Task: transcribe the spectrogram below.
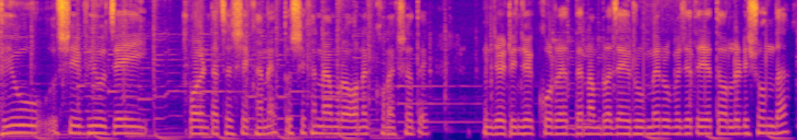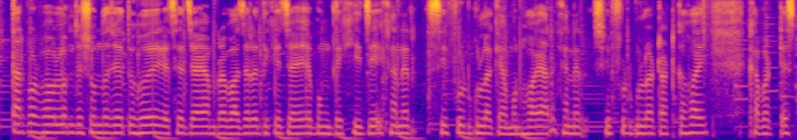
ভিউ সেই ভিউ যেই পয়েন্ট আছে সেখানে। তো সেখানে আমরা অনেকক্ষণ একসাথে এনজয় টেনজয় করে দেন আমরা যাই রুমে রুমে যেতে যেতে অলরেডি সন্ধ্যা। তারপর ভাবলাম যে সন্ধ্যা যেহেতু হয়ে গেছে, যাই আমরা বাজারের দিকে যাই এবং দেখি যে এখানের সি ফুডগুলো কেমন হয় আর এখানের সি ফুডগুলো টাটকা হয়, খাবার টেস্ট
